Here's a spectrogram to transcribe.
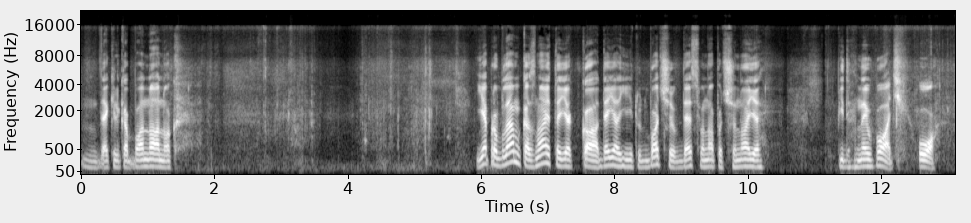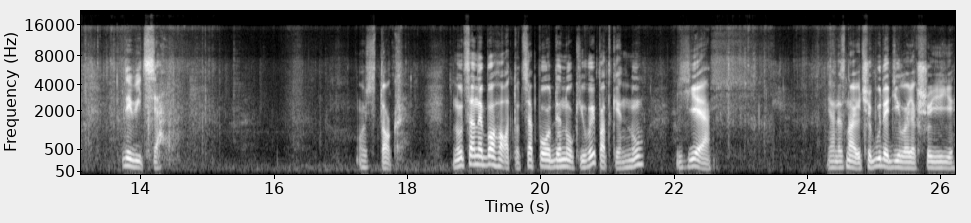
декілька бананок. Є проблемка, знаєте, яка? Де я її тут бачив, десь вона починає підгнивати. О, дивіться. Ось так. Ну, це небагато, це поодинокі випадки, ну, є. Я не знаю, чи буде діло, якщо її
